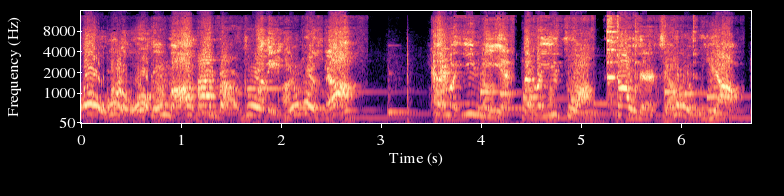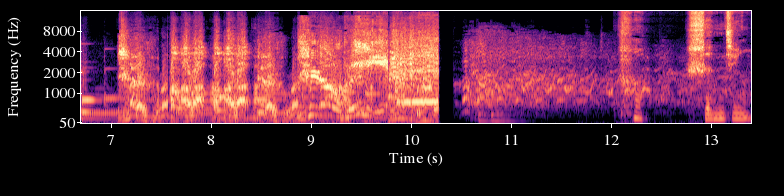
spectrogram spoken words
豆腐乳，柠檬汉堡做的行不行？这么一捏，这么一装，倒点臭香，厕所拔了拔了，厕所吃到嘴里。神经！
